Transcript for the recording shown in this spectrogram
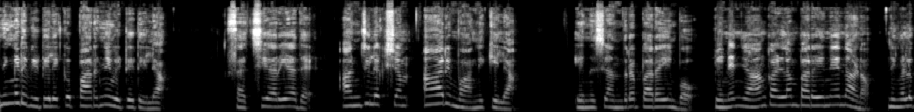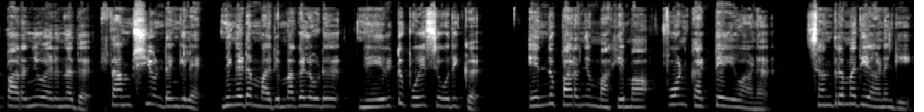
നിങ്ങളുടെ വീട്ടിലേക്ക് പറഞ്ഞു വിട്ടിട്ടില്ല. സച്ചി അറിയാതെ അഞ്ചു ലക്ഷം ആരും വാങ്ങിക്കില്ല. എന്ന് ചന്ദ്ര പറയുമ്പോ പിന്നെ ഞാൻ കള്ളം പറയുന്നേന്നാണോ നിങ്ങൾ പറഞ്ഞു വരുന്നത്? സംശയമുണ്ടെങ്കിലേ നിങ്ങളുടെ മരുമകളോട് നേരിട്ട് പോയി ചോദിക്ക്. എന്ന് പറഞ്ഞ മഹിമ ഫോൺ കട്ട് ചെയ്യുവാണ്. ചന്ദ്രമതിയാണെങ്കിൽ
